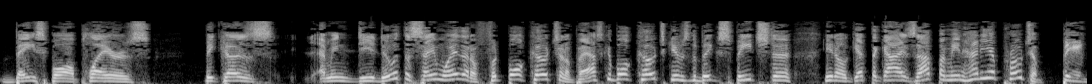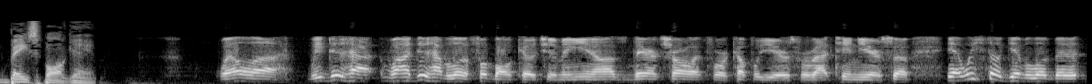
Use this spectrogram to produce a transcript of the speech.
baseball players? Because, I mean, do you do it the same way that a football coach and a basketball coach gives the big speech to, you know, get the guys up? I mean, how do you approach a big baseball game? Well, uh, we do have, well, I do have a little football coaching. I mean, you know, I was there at Charlotte for a couple of years, for about 10 years. So, yeah, we still give a little bit,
